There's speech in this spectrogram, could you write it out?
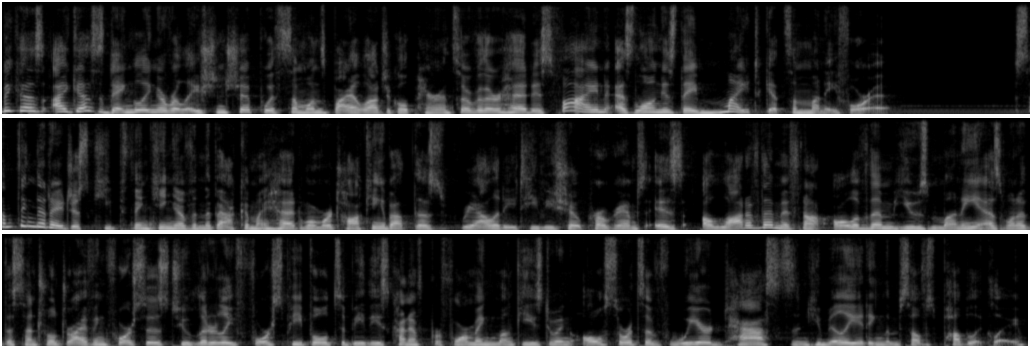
Because I guess dangling a relationship with someone's biological parents over their head is fine as long as they might get some money for it. Something that I just keep thinking of in the back of my head when we're talking about those reality TV show programs is a lot of them, if not all of them, use money as one of the central driving forces to literally force people to be these kind of performing monkeys doing all sorts of weird tasks and humiliating themselves publicly.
